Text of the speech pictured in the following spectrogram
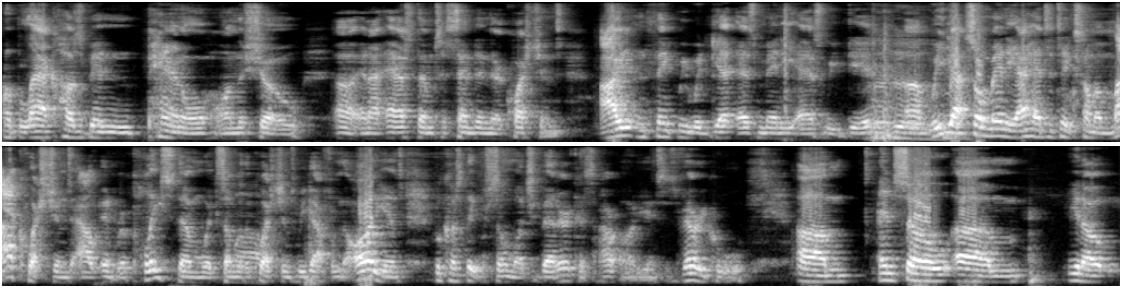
a black husband panel on the show, uh, and I asked them to send in their questions. I didn't think we would get as many as we did. Um, we got so many, I had to take some of my questions out and replace them with some of the questions we got from the audience because they were so much better because our audience is very cool. Um, and so, um, you know,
